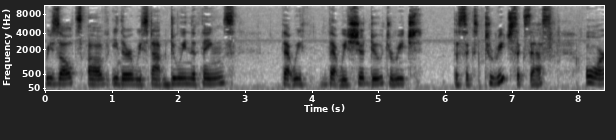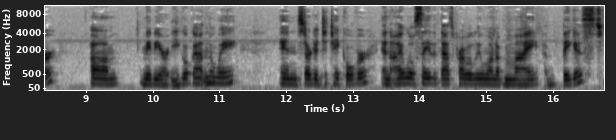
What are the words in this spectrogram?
results of either we stop doing the things that we that we should do to reach the to reach success, or um, maybe our ego got in the way and started to take over. And I will say that that's probably one of my biggest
